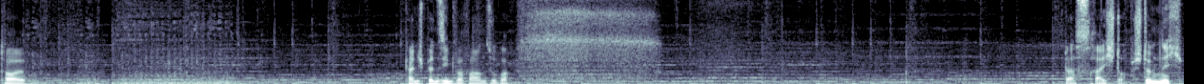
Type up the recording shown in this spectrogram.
Toll. Kann ich Benzin verfahren, super. Das reicht doch bestimmt nicht.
